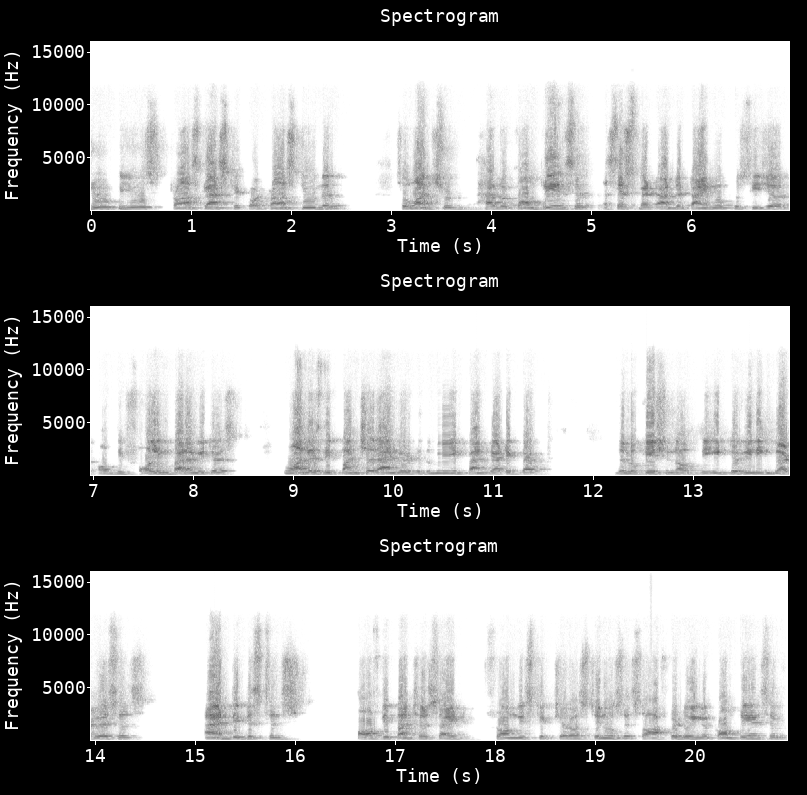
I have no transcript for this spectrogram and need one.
route to use, transgastric or transduodenal? So one should have a comprehensive assessment at the time of procedure of the following parameters. One is the puncture angle to the main pancreatic duct, the location of the intervening blood vessels, and the distance of the puncture site from the stricture or stenosis. So after doing a comprehensive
